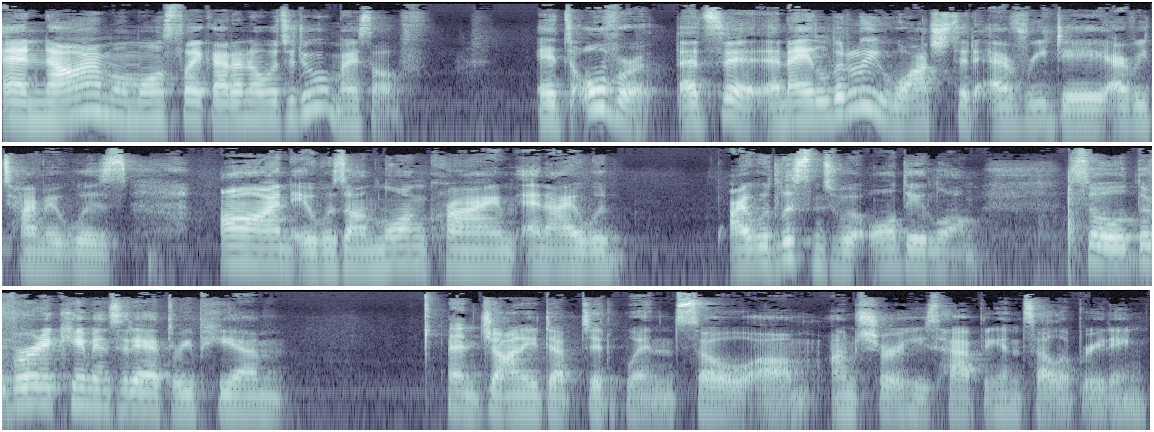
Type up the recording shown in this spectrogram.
And now I'm almost like, I don't know what to do with myself. It's over. That's it. And I literally watched it every day, every time it was on. It was on Law&Crime. And I would, I would listen to it all day long. So the verdict came in today at 3 p.m. And Johnny Depp did win. So um, I'm sure he's happy and celebrating.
